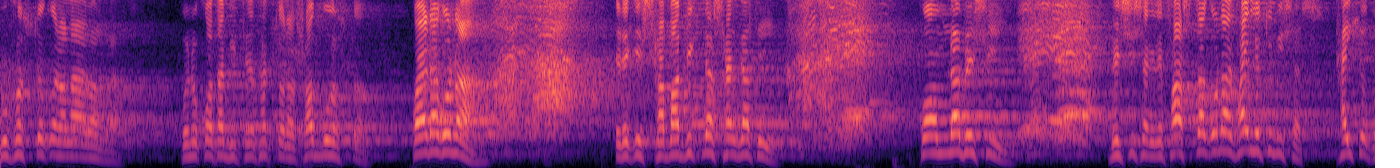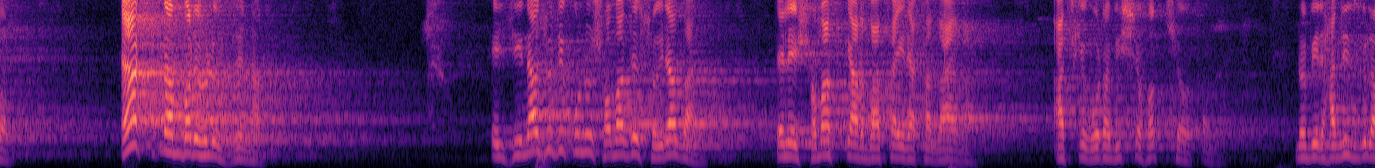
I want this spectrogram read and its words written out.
মুখস্থ করালাম আমরা। কোনো কথা ভিতরে থাকতো না, সব মুখস্থ। কয়টা গোনা এটা কি স্বাভাবিক না সাংঘাতিক? কম না বেশি? বেশি সাংঘাতিক। ফার্স্টটা গোনায় ফাইলে তুমি শেষ। খাইছো তো? এক নম্বরে হলো জেনা। এই জিনা যদি কোনো সমাজে সইরা যায় তাহলে এই সমাজকে আর বাঁচাই রাখা যায় না। আজকে গোটা বিশ্ব হচ্ছে তাই নবীর হাদিসগুলা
